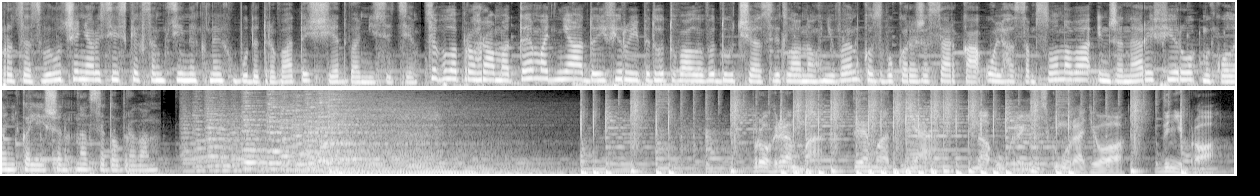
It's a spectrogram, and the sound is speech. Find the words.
Процес вилучення російських санкційних книг буде тривати ще два місяці. Це була програма Тема дня. До ефіру її підготували ведуча Світлана Огнівенко, звукорежисерка Ольга Самсонова, інженер ефіру Микола Ніколішин. На все добре вам. Програма Тема дня на українському радіо Дніпро.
